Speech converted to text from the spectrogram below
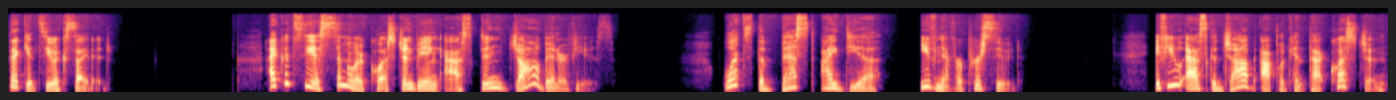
that gets you excited. I could see a similar question being asked in job interviews. What's the best idea you've never pursued? If you ask a job applicant that question,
